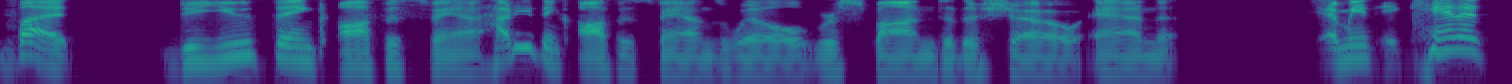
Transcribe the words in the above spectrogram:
but do you think Office fan how do you think Office fans will respond to the show? And I mean, can it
